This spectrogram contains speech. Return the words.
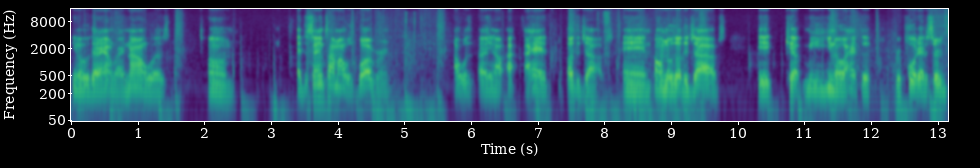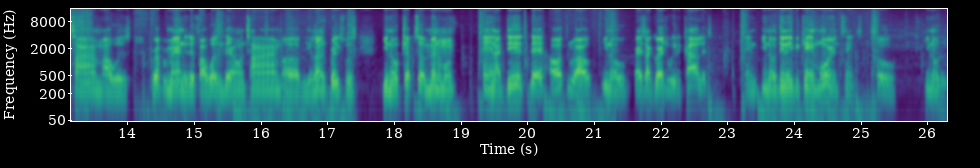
you know that i am right now was um at the same time i was barbering I was, uh, you know, I, I had other jobs, and on those other jobs, it kept me, you know, I had to report at a certain time. I was reprimanded if I wasn't there on time. Uh, your lunch breaks was, you know, kept to a minimum, and I did that all throughout, you know, as I graduated college, and you know, then it became more intense. So, you know, the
